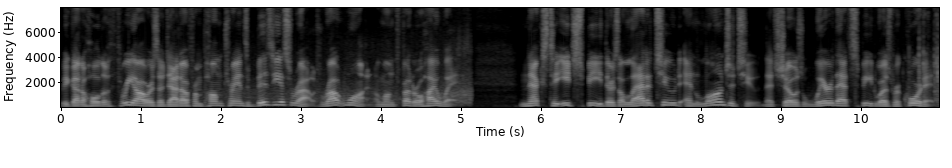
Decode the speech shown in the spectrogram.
we got a hold of three hours of data from Palm Tran's busiest route, Route 1, along Federal Highway. Next to each speed, there's a latitude and longitude that shows where that speed was recorded.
